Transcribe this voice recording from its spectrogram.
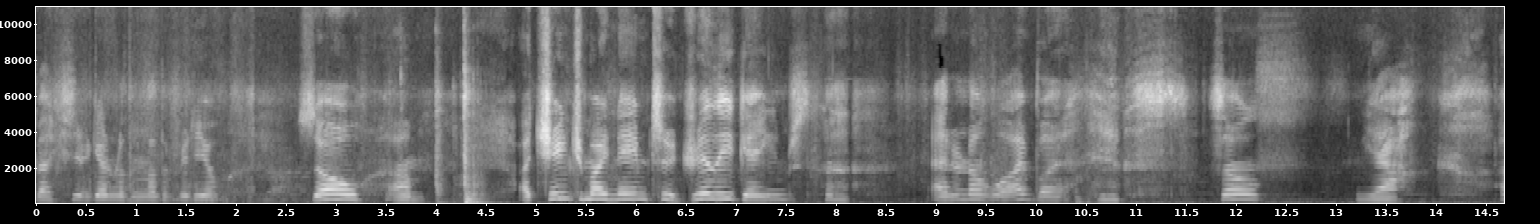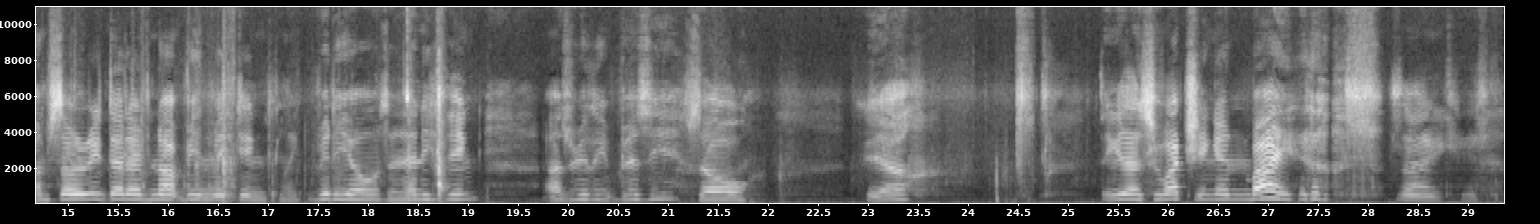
back here again with another video. So, um, I changed my name to Drilly Games. I don't know why, but so yeah. I'm sorry that I've not been making like videos and anything. I was really busy, so yeah. Thank you guys for watching and bye. Sorry.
